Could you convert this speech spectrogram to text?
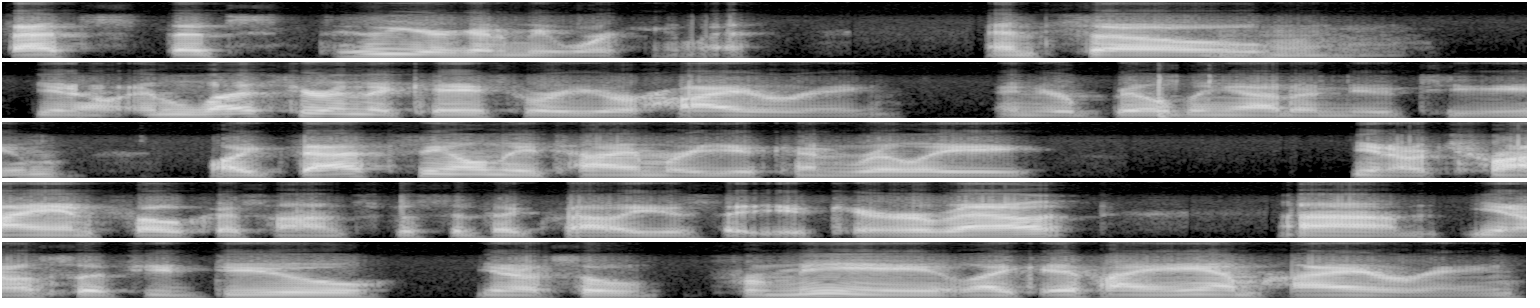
that's that's who you're going to be working with. And so, mm-hmm. you know, unless you're in the case where you're hiring and you're building out a new team, like that's the only time where you can really, you know, try and focus on specific values that you care about. Um, you know, so if you do, you know, so for me, like if I am hiring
